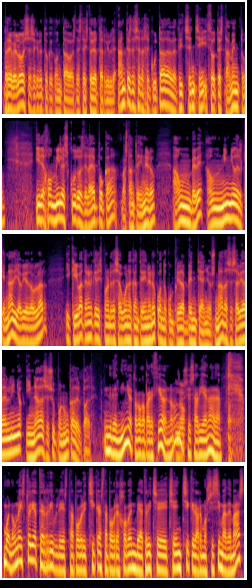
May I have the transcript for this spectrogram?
reveló ese secreto que contabas de esta historia terrible. Antes de ser ejecutada, Beatriz Cenci hizo testamento y dejó mil escudos de la época, bastante dinero, a un bebé, a un niño del que nadie había oído hablar y que iba a tener que disponer de esa buena cantidad de dinero cuando cumpliera 20 años. Nada se sabía del niño y nada se supo nunca del padre. Ni del niño tampoco apareció, ¿no? No, se sabía nada. Bueno, una historia terrible esta pobre chica, esta pobre joven Beatrice Cenci, que era hermosísima además,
